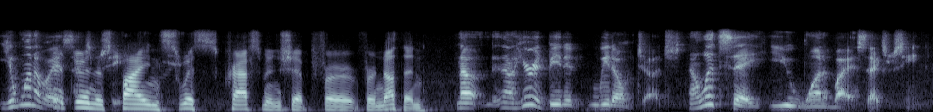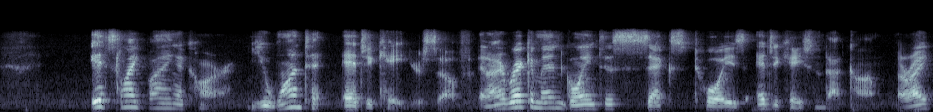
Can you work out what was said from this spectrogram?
you want to buy You're a sex doing this fine Swiss craftsmanship for for nothing. Now, now here at Beat It, we don't judge. Now, let's say you want to buy a sex machine. It's like buying a car. You want to educate yourself, and I recommend going to sextoyseducation.com. All right,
